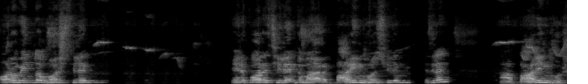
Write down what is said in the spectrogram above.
অরবিন্দ ঘোষ ছিলেন। এরপরে ছিলেন তোমার বারিন ঘোষ ছিলেন। ছিলেন? বারিন ঘোষ।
